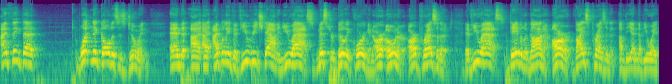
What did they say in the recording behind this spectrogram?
I think that what Nick Aldis is doing and I, I, I, believe if you reached out and you asked Mr. Billy Corgan, our owner, our president, if you asked David Lagana, our vice president of the NWA,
